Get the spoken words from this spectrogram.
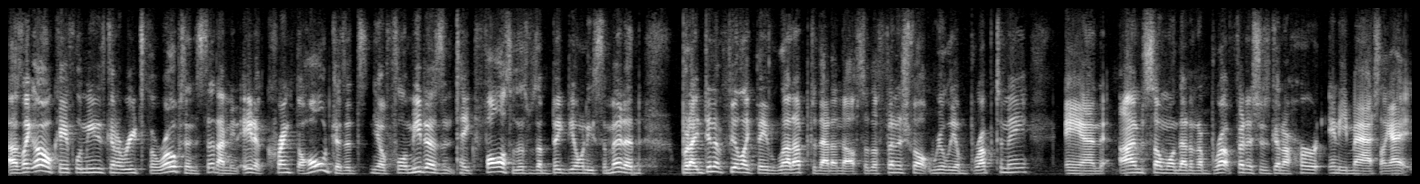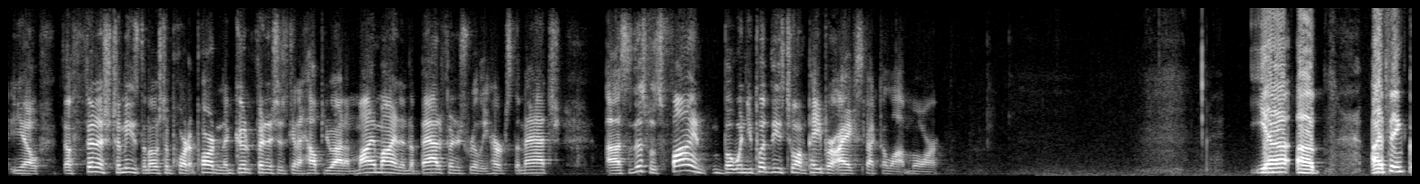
I was like, oh, okay, Flamita's going to reach the ropes. Instead, I mean, Eita cranked the hold because it's, you know, Flamita doesn't take fall, so this was a big deal when he submitted. But I didn't feel like they led up to that enough. So the finish felt really abrupt to me. And I'm someone that an abrupt finish is going to hurt any match. Like, I, you know, the finish to me is the most important part, and a good finish is going to help you out in my mind, and a bad finish really hurts the match. Uh, so this was fine, but when you put these two on paper, I expect a lot more. Yeah, uh, I think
